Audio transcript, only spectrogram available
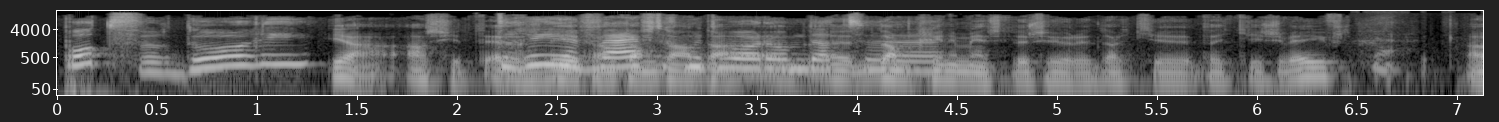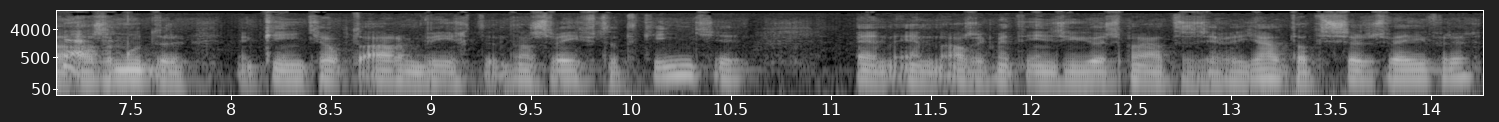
potverdorie Ja, als je het ergens leert, 53 moet worden dan, omdat, eh, dan eh, beginnen mensen te zeuren dat je, dat je zweeft. Ja. Als- een moeder een kindje op de arm wiegt, dan zweeft het kindje. En, en als ik met de ingenieurs praat, ze zeggen ja, dat is zo zweverig.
